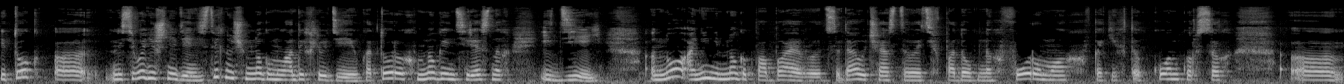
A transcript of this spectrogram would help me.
итог, а, на сегодняшний день действительно очень много молодых людей, у которых много интересных идей, но они немного побаиваются да, участвовать в подобных форумах, в каких-то конкурсах. А,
